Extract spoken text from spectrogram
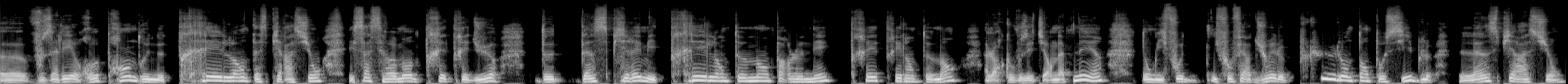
euh, vous allez reprendre une très lente aspiration. Et ça, c'est vraiment très très dur d'inspirer, mais très lentement par le nez, très très lentement, alors que vous étiez en apnée. Hein. Donc il faut il faut faire durer le plus longtemps possible l'inspiration.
